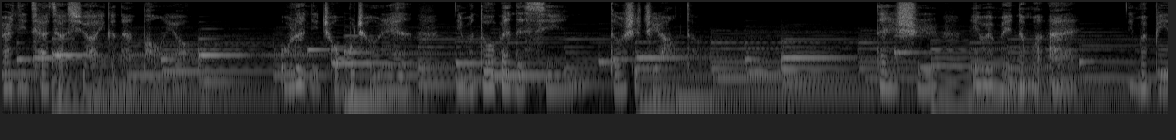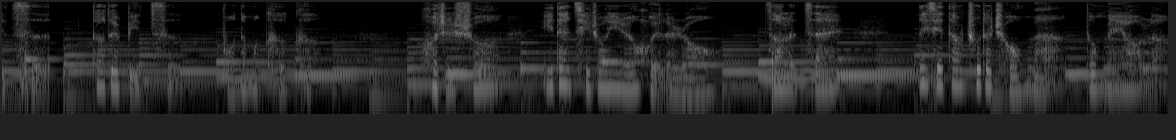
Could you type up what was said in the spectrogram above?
而你恰巧需要一个男朋友。无论你承不承认，你们多半的心都是这样的。但是因为没那么爱，你们彼此都对彼此不那么苛刻，或者说，一旦其中一人毁了容，遭了灾，那些当初的筹码都没有了，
